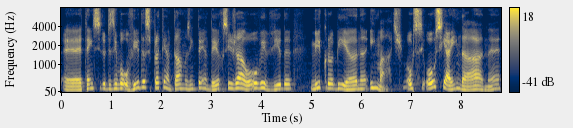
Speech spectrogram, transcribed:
é, têm sido desenvolvidas para tentarmos entender se já houve vida microbiana em Marte, ou se, ou se ainda há né,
